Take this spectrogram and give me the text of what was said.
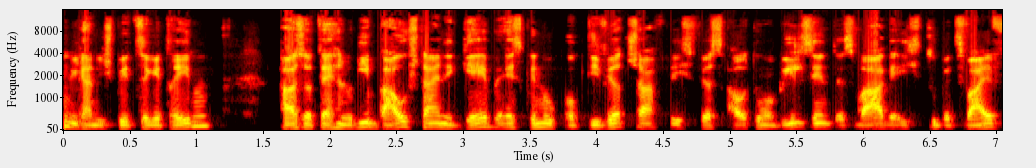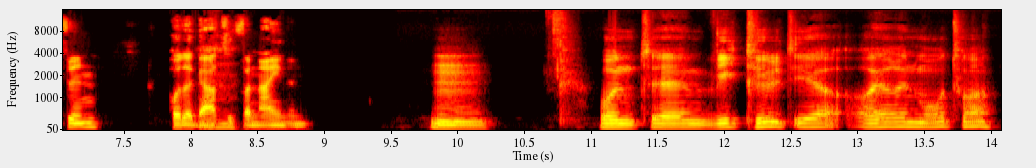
an die Spitze getrieben. Also Technologiebausteine gäbe es genug. Ob die wirtschaftlich fürs Automobil sind, das wage ich zu bezweifeln oder gar mhm. zu verneinen. Mhm. Und äh, wie kühlt ihr euren Motor?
